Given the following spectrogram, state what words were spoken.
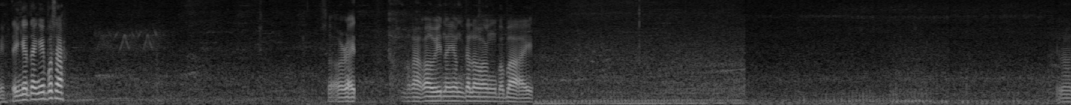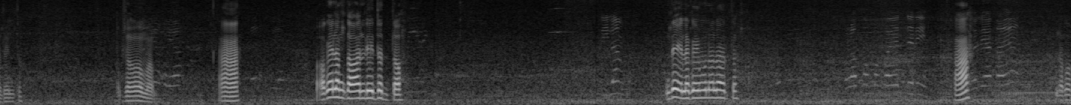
Okay, thank you, thank you, boss ha. So, alright. Makakauwi na yung dalawang babae. Yan natin to. Buksan mo, ma'am. Ha? Okay lang to, unleaded to. Hindi lang. Hindi, ilagay mo na lahat to. Wala pang pambayad din eh. Ha? Mali yata yan. Nako.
